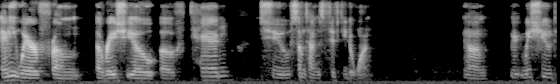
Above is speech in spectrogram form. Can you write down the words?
anywhere from a ratio of 10 to sometimes 50 to 1. Um, we, we, shoot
